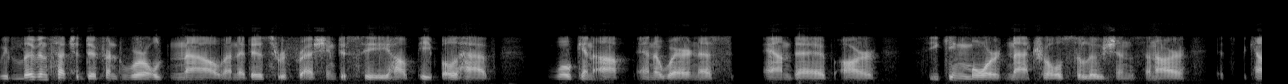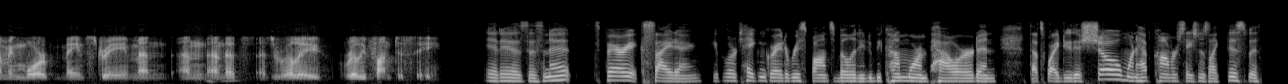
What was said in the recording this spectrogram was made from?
we live in such a different world now, and it is refreshing to see how people have woken up in awareness and uh, are seeking more natural solutions and are it's becoming more mainstream and, and, and that's, that's really really fun to see. It is, isn't it? It's very exciting. People are taking greater responsibility to become more empowered. And that's why I do this show. I want to have conversations like this with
